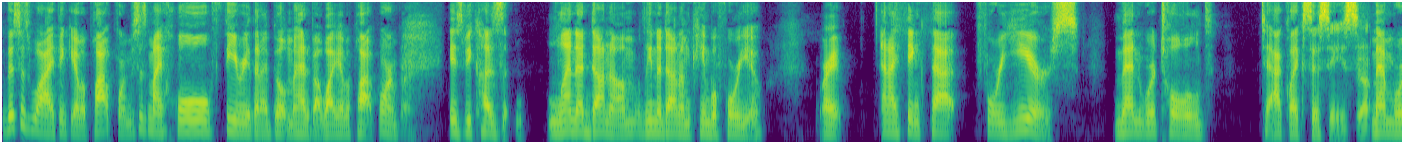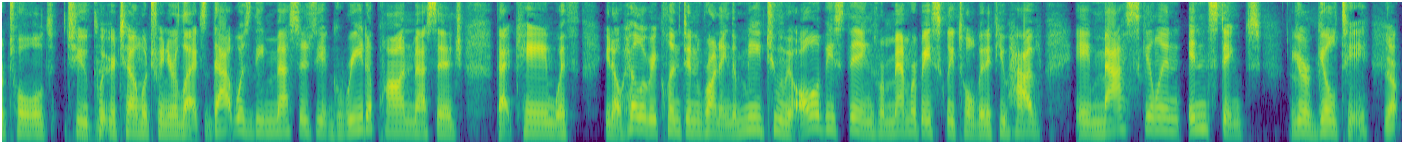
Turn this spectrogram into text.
This is why I think you have a platform. This is my whole theory that I built in my head about why you have a platform is because Lena Dunham, Lena Dunham came before you, right? And I think that for years, men were told to act like sissies. Yep. Men were told to mm-hmm. put your tail between your legs. That was the message, the agreed upon message that came with, you know, Hillary Clinton running, the Me Too, all of these things where men were basically told that if you have a masculine instinct, you're guilty. Yep.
